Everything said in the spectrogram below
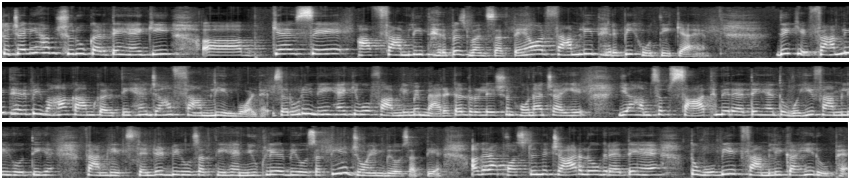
तो चलिए हम शुरू करते हैं कि आ, कैसे आप फैमिली थेरेपिस्ट बन सकते हैं और फैमिली थेरेपी होती क्या है। देखिए फैमिली थेरेपी वहाँ काम करती है जहाँ फैमिली इन्वॉल्व है। ज़रूरी नहीं है कि वो फैमिली में मैरिटल रिलेशन होना चाहिए या हम सब साथ में रहते हैं तो वही फैमिली होती है। फैमिली एक्सटेंडेड भी हो सकती है न्यूक्लियर भी हो सकती है जॉइंट भी हो सकती है। अगर आप हॉस्टल में चार लोग रहते हैं तो वो भी एक फैमिली का ही रूप है।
